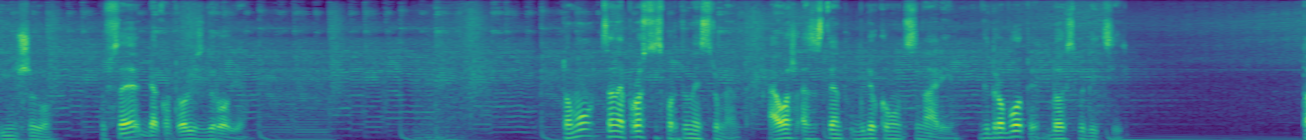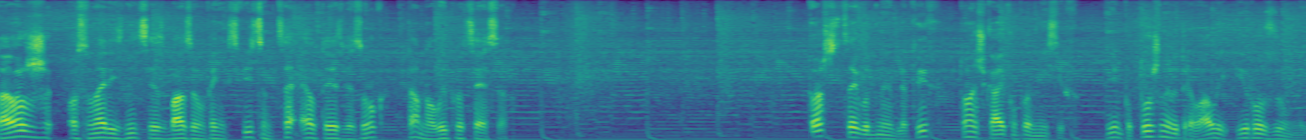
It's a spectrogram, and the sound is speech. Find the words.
іншого. Все для контролю здоров'я. Тому це не просто спортивний інструмент, а ваш асистент у будь-якому сценарії від роботи до експедицій. Тож, основна різниця з базовим Phoenix 8 це LTE зв'язок та новий процесор. Тож це годинник для тих, хто не чекає компромісів. Він потужний, витривалий і розумний.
